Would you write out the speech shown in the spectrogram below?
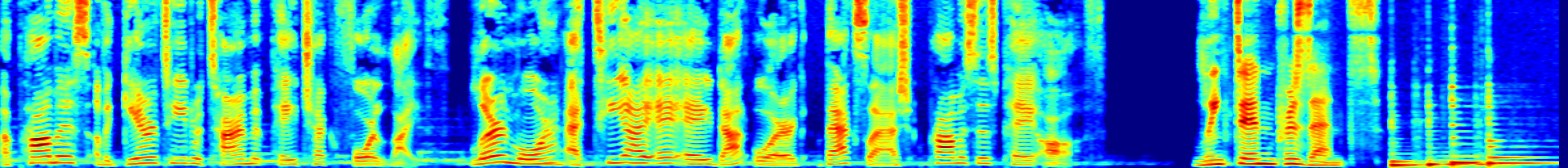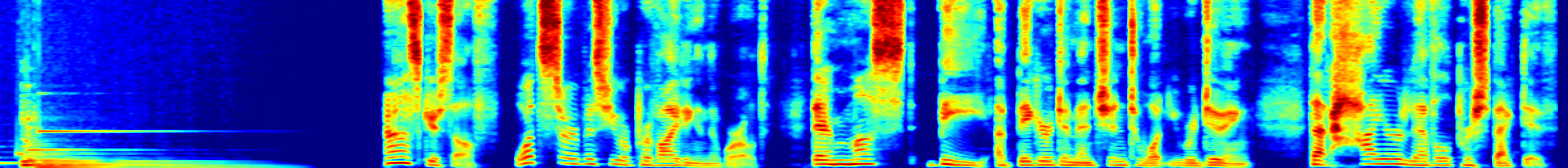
a promise of a guaranteed retirement paycheck for life. Learn more at TIAA.org backslash promises pay off. LinkedIn presents. Ask yourself what service you are providing in the world. There must be a bigger dimension to what you are doing, that higher level perspective.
